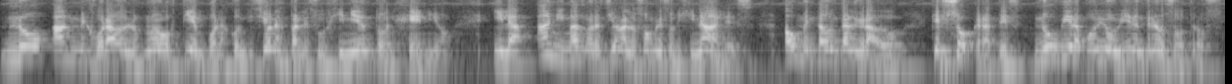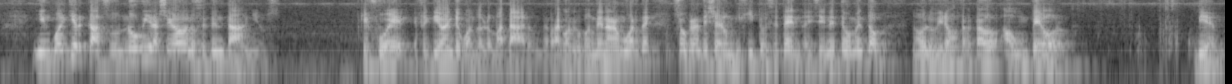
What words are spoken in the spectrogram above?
no han mejorado en los nuevos tiempos las condiciones para el surgimiento del genio y la animadversión a los hombres originales ha aumentado en tal grado que Sócrates no hubiera podido vivir entre nosotros y en cualquier caso no hubiera llegado a los 70 años, que fue efectivamente cuando lo mataron, ¿verdad? Cuando lo condenan a muerte, Sócrates ya era un viejito de 70, dice, en este momento no lo hubiéramos tratado aún peor. Bien,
